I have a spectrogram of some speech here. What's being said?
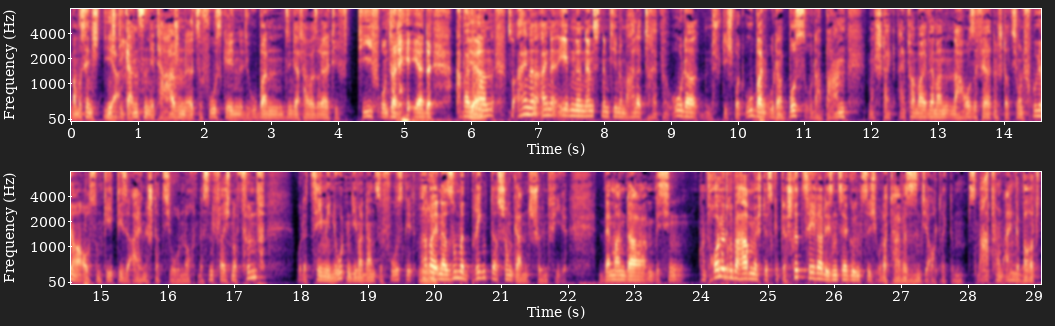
Man muss ja nicht, nicht ja. die ganzen Etagen äh, zu Fuß gehen. Die U-Bahnen sind ja teilweise relativ tief unter der Erde. Aber ja. wenn man so eine, eine Ebene nimmt, nimmt die normale Treppe oder Stichwort U-Bahn oder Bus oder Bahn, man steigt einfach mal, wenn man nach Hause fährt, eine Station früher aus und geht diese eine Station noch. Das sind vielleicht nur fünf oder zehn Minuten, die man dann zu Fuß geht. Mhm. Aber in der Summe bringt das schon ganz schön viel. Wenn man da ein bisschen Kontrolle drüber haben möchte, es gibt ja Schrittzähler, die sind sehr günstig oder teilweise sind die auch direkt im Smartphone eingebaut.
